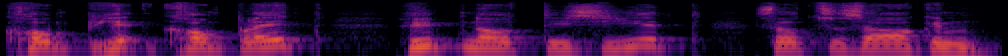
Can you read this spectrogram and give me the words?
komplett hypnotisiert, sozusagen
